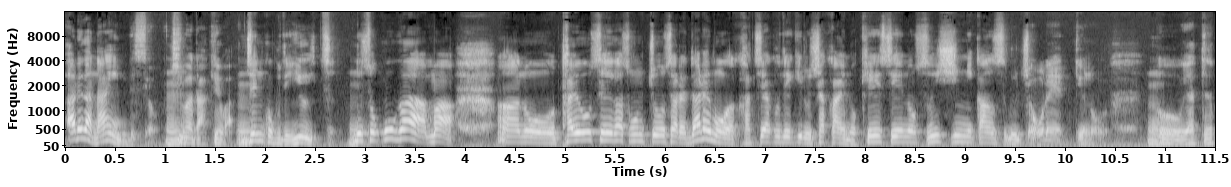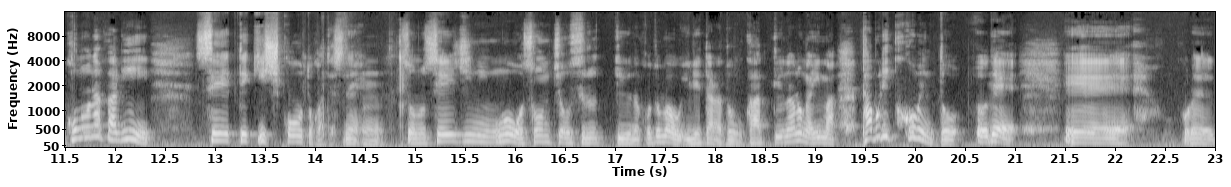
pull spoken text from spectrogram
あれがないんですよ。千葉だけは。全国で唯一。で、そこが、まあ、あの、多様性が尊重され、誰もが活躍できる社会の形成の推進に関する条例っていうのをやってて、この中に性的指向とかですね、その性自認を尊重するっていうような言葉を入れたらどうかっていうのが今、パブリックコメントで、えーこれ、えっ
